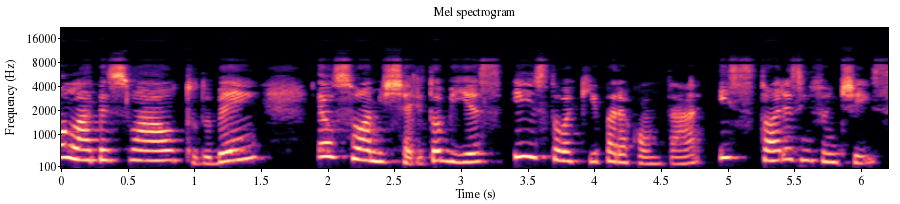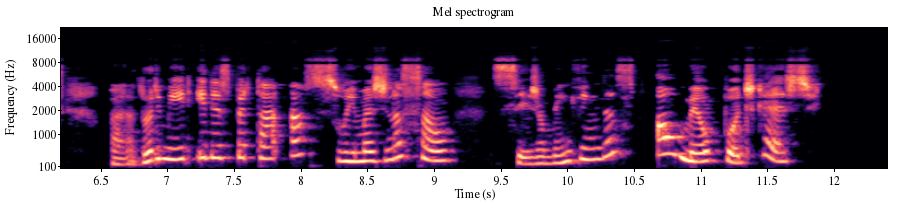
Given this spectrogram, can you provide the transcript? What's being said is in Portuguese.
Olá, pessoal, tudo bem? Eu sou a Michelle Tobias e estou aqui para contar histórias infantis para dormir e despertar a sua imaginação. Sejam bem-vindas ao meu podcast.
